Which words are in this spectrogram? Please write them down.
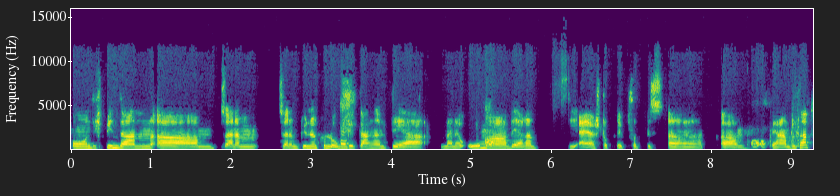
Und ich bin dann ähm, zu einem zu einem Gynäkologen gegangen, der meine Oma, während sie Eierstockkrebs hat, bis, äh, ähm, behandelt hat.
